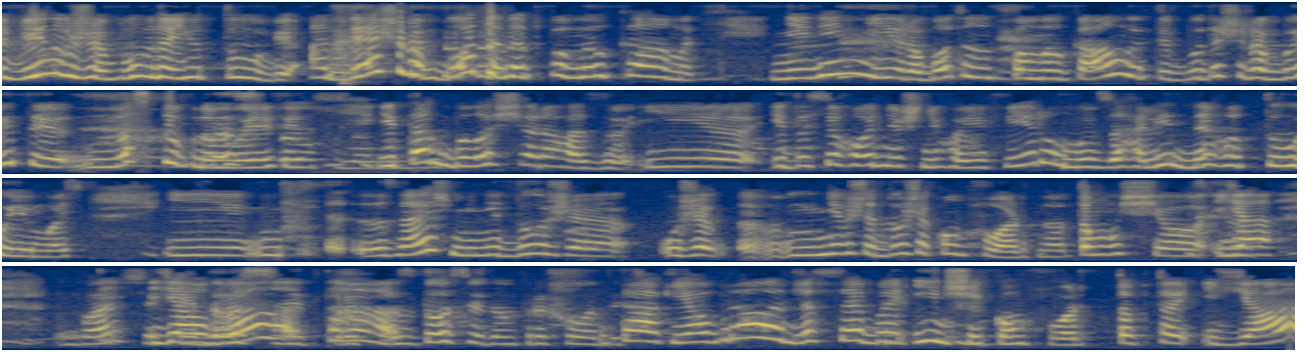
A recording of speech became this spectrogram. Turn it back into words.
він вже був на Ютубі. А де ж робота над помилками? Ні, ні, ні, роботу над помилками ти будеш робити в наступному ефірі. І так було щоразу. І, і до сьогоднішнього ефіру ми взагалі не готуємось. І е, знаєш, мені дуже уже е, мені вже дуже комфортно, тому що я Бачиш, я обрала- досвід так. з досвідом приходить. так, я обрала для себе інший комфорт. Тобто я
